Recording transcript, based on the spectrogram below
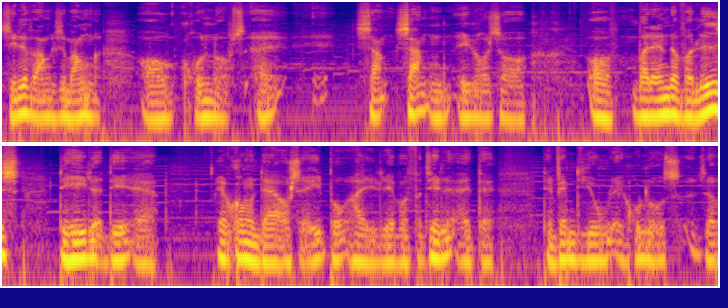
selve arrangementet og grundlovs af sang, sangen, ikke også, og, og hvordan der var det hele, det er jeg kommer der også et på, har jeg lært mig fortælle, at uh, den 5. juli er grundlovs, så,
